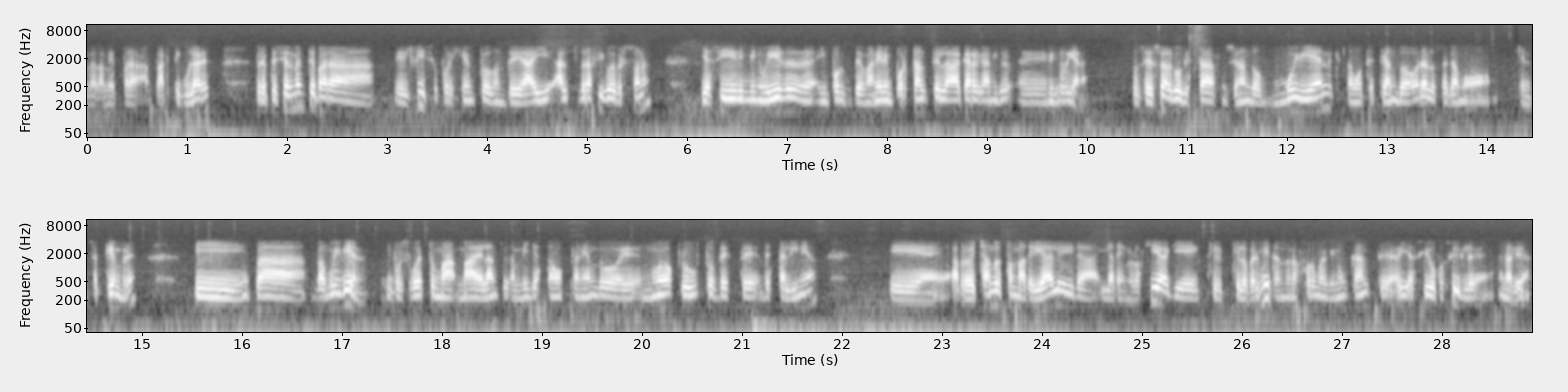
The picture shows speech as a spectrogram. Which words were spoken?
también para particulares, pero especialmente para edificios, por ejemplo, donde hay alto tráfico de personas y así disminuir de manera importante la carga eh, microbiana. Entonces eso es algo que está funcionando muy bien, que estamos testeando ahora, lo sacamos en septiembre y va, va muy bien. Y por supuesto más, más adelante también ya estamos planeando eh, nuevos productos de, este, de esta línea, eh, aprovechando estos materiales y la, y la tecnología que, que, lo permiten de una forma que nunca antes había sido posible en realidad.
